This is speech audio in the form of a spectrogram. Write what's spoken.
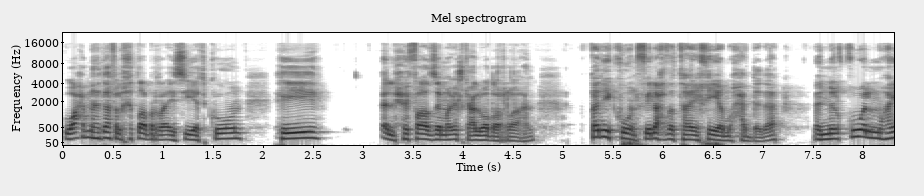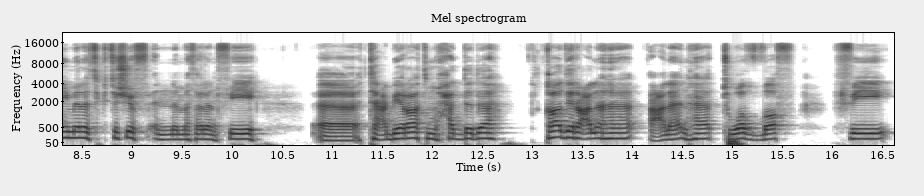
واحد من أهداف الخطاب الرئيسية تكون هي الحفاظ زي ما قلت على الوضع الراهن. قد يكون في لحظة تاريخية محددة إن القوى المهيمنة تكتشف إن مثلا في آه، تعبيرات محددة قادره على على إنها توظف في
